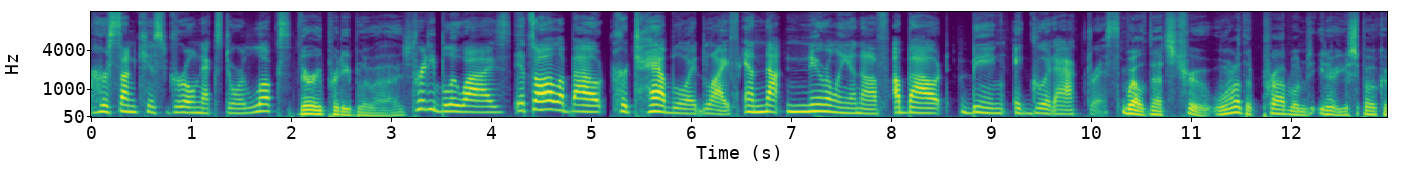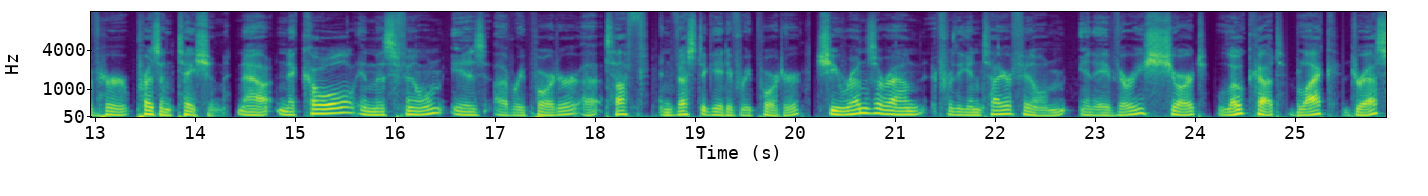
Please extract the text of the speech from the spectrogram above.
her sun kissed girl next door looks, Very pretty blue eyes. pretty blue eyes. It's all about her tabloid life and not nearly enough about being a good actress. Well, that's true. One of the problems, you know, you spoke of her presentation. Now, Nicole in this film is a reporter, a tough investigative reporter. She runs around for the entire film in a very short, low cut black dress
